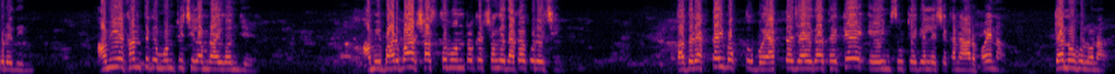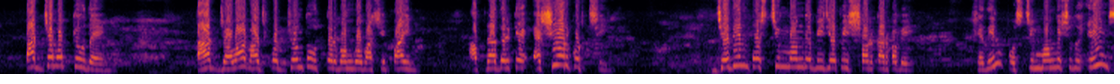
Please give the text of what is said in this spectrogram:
করে দিন। আমি এখান থেকে মন্ত্রী ছিলাম রায়গঞ্জে। আমি বারবার স্বাস্থ্য মন্ত্রকের সঙ্গে দেখা করেছি। তাদের একটাই বক্তব্য, একটা জায়গা থেকে এইমস উঠে গেলে সেখানে আর হয় না। কেন হলো না? তার জবাব কেউ দেয়নি। তার জবাব আজ পর্যন্ত উত্তরবঙ্গবাসী পায়নি। আপনাদেরকে অ্যাসিওর করছি, যেদিন পশ্চিমবঙ্গে বিজেপির সরকার হবে, সেদিন পশ্চিমবঙ্গে শুধু এইমস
